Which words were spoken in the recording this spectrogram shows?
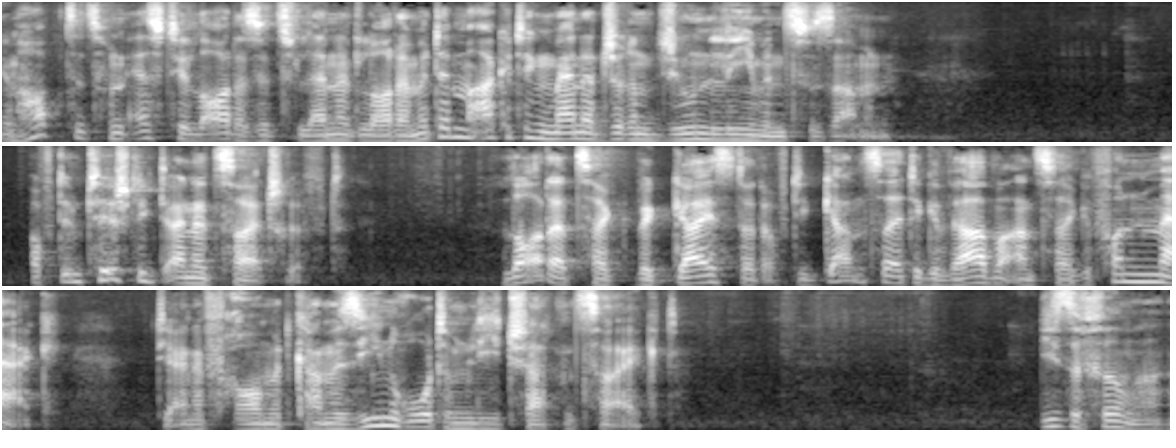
Im Hauptsitz von Estee Lauder sitzt Leonard Lauder mit der Marketingmanagerin June Lehman zusammen. Auf dem Tisch liegt eine Zeitschrift. Lauder zeigt begeistert auf die ganzseitige Werbeanzeige von MAC, die eine Frau mit karmesinrotem Lidschatten zeigt. Diese Firma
